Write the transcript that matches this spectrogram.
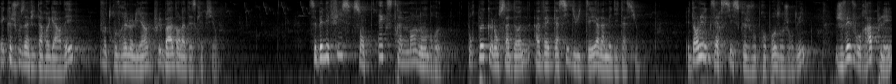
et que je vous invite à regarder. Vous trouverez le lien plus bas dans la description. Ces bénéfices sont extrêmement nombreux, pour peu que l'on s'adonne avec assiduité à la méditation. Et dans l'exercice que je vous propose aujourd'hui, je vais vous rappeler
